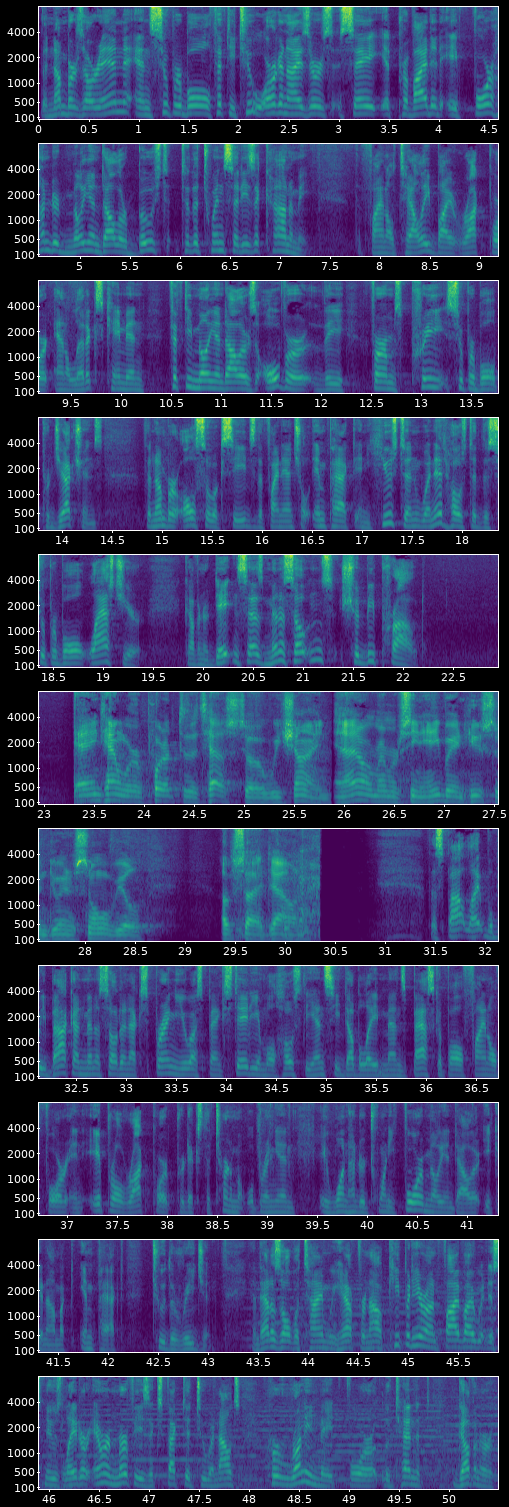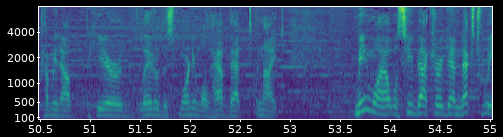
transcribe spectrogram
The numbers are in, and Super Bowl 52 organizers say it provided a $400 million boost to the Twin Cities economy. The final tally by Rockport Analytics came in $50 million over the firm's pre Super Bowl projections. The number also exceeds the financial impact in Houston when it hosted the Super Bowl last year. Governor Dayton says Minnesotans should be proud. Anytime we're put up to the test, uh, we shine. And I don't remember seeing anybody in Houston doing a snowmobile upside down. The spotlight will be back on Minnesota next spring. U.S. Bank Stadium will host the NCAA men's basketball Final Four in April. Rockport predicts the tournament will bring in a $124 million economic impact to the region. And that is all the time we have for now. Keep it here on 5 Eyewitness News later. Erin Murphy is expected to announce her running mate for Lieutenant Governor coming up here later this morning. We'll have that tonight. Meanwhile, we'll see you back here again next week.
